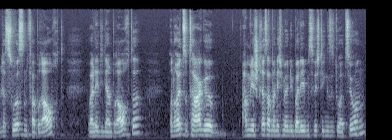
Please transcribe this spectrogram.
Ressourcen verbraucht, weil er die dann brauchte. Und heutzutage haben wir Stress aber nicht mehr in überlebenswichtigen Situationen,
